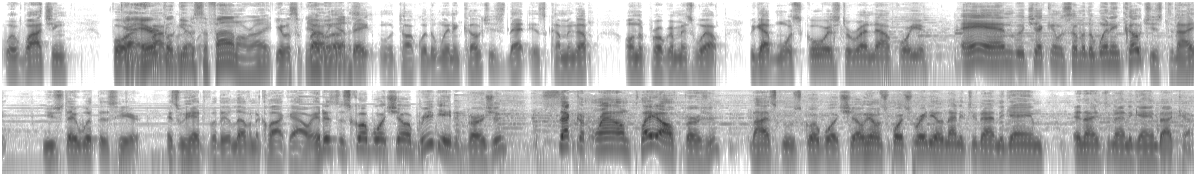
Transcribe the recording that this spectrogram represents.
we're watching for Yeah, Eric will give us a final, right? Give us a Yeah, we final gotta- update. and We'll talk with the winning coaches. That is coming up on the program as well. We got more scores to run down for you, and we'll check in with some of the winning coaches tonight. You stay with us here as we head for the 11 o'clock hour. It is the Scoreboard Show abbreviated version, second round playoff version, the high school scoreboard show here on Sports Radio 929 The Game and 929thegame.com.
